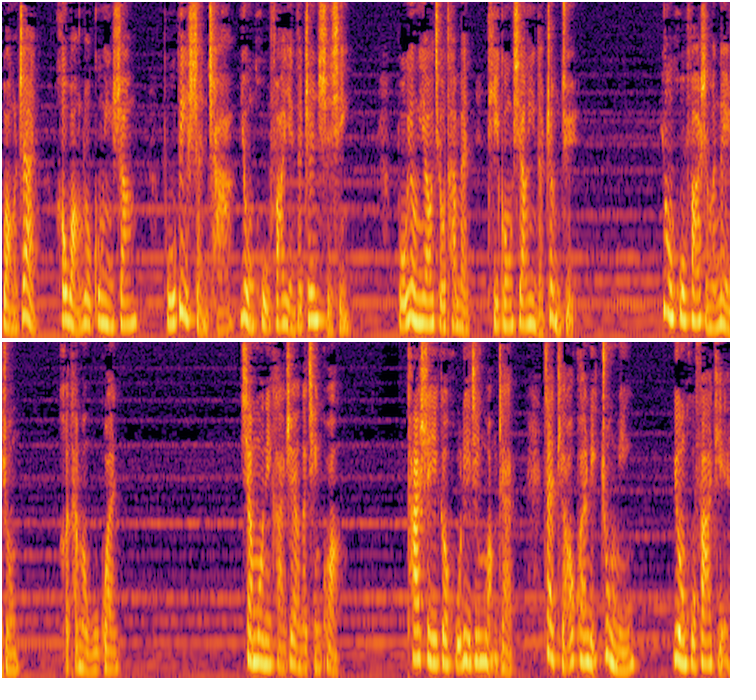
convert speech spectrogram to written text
网站和网络供应商不必审查用户发言的真实性，不用要求他们提供相应的证据。用户发什么内容，和他们无关。像莫妮卡这样的情况，它是一个狐狸精网站，在条款里注明，用户发帖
